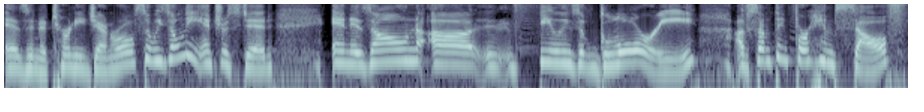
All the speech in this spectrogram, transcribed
as an attorney general, so he's only interested in his own uh, feelings of glory of something for himself,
